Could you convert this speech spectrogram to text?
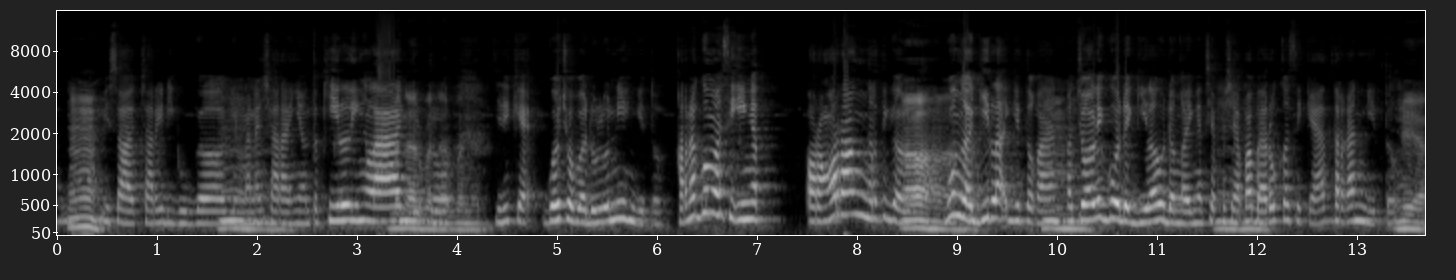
Hmm. bisa cari di Google Hmm. gimana caranya untuk healing lah Benar, gitu. benar, benar. Jadi kayak gue coba dulu nih gitu. Karena gue masih inget orang-orang ngerti gak lo? Ah. Gue nggak gila gitu kan. Hmm. Kecuali gue udah gila udah nggak inget siapa-siapa Hmm. baru ke psikiater kan gitu. Iya,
